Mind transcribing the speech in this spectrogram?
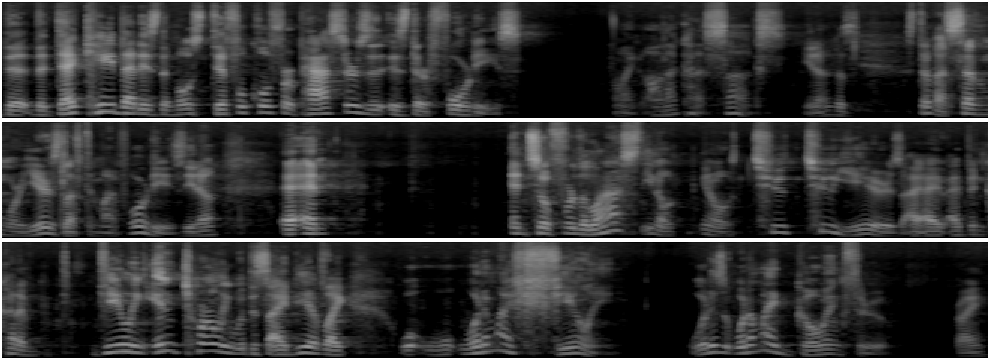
the, the decade that is the most difficult for pastors is, is their 40s. I'm like, oh, that kind of sucks, you know, because I still got seven more years left in my 40s, you know? And, and so for the last, you know, you know two, two years, I, I've been kind of dealing internally with this idea of like, what, what am I feeling? What, is, what am I going through, right?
